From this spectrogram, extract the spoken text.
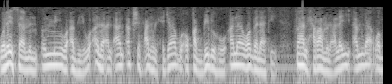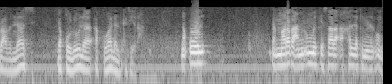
وليس من أمي وأبي وأنا الآن أكشف عنه الحجاب وأقبله أنا وبناتي فهل حرام علي أم لا؟ وبعض الناس يقولون أقوالا كثيرة. نقول لما رضع من أمك صار أخا لك من الأم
